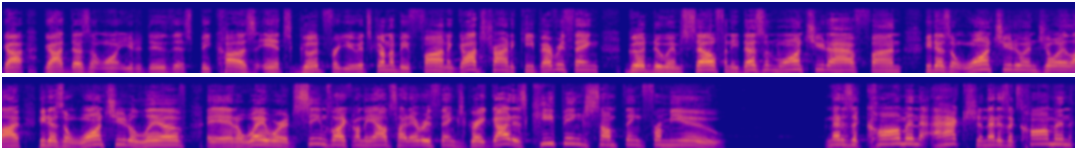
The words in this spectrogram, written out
God, God doesn't want you to do this because it's good for you. It's going to be fun. And God's trying to keep everything good to Himself. And He doesn't want you to have fun. He doesn't want you to enjoy life. He doesn't want you to live in a way where it seems like on the outside everything's great. God is keeping something from you. And that is a common action. That is a common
